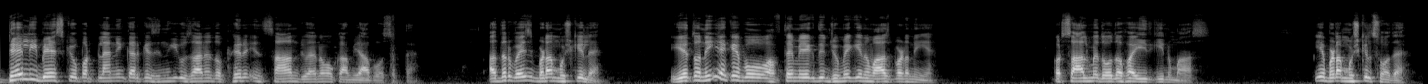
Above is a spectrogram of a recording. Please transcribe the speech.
डेली बेस के ऊपर प्लानिंग करके ज़िंदगी गुजारें तो फिर इंसान जो है ना वो कामयाब हो सकता है। अदरवाइज़ बड़ा मुश्किल है। ये तो नहीं है कि वो हफ़्ते में एक दिन जुमे की नमाज़ पढ़नी है और साल में दो दफ़ा ईद की नमाज़। ये बड़ा मुश्किल सौदा है।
